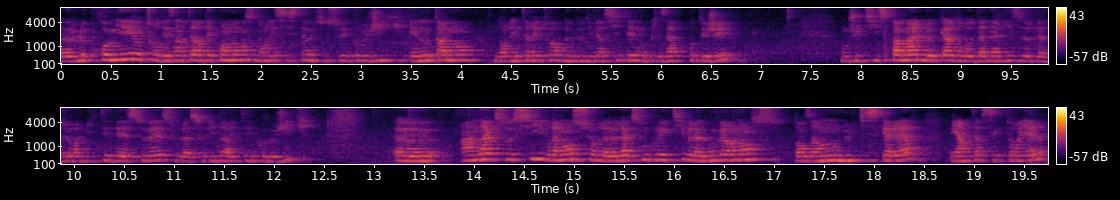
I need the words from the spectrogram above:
Euh, le premier autour des interdépendances dans les systèmes socio-écologiques et notamment dans les territoires de biodiversité, donc les aires protégées. J'utilise pas mal le cadre d'analyse de la durabilité des SES e ou la solidarité écologique. Euh, un axe aussi vraiment sur l'action collective et la gouvernance dans un monde multiscalaire et intersectoriel,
